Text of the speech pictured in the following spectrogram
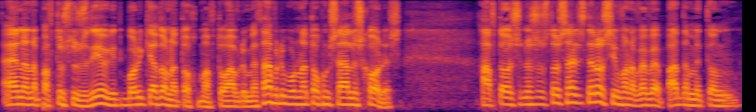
έναν από αυτούς τους δύο, γιατί μπορεί και εδώ να το έχουμε αυτό αύριο μεθαύριο, μπορεί να το έχουν σε άλλες χώρες. Αυτός είναι ο σωστός αριστερός, σύμφωνα βέβαια πάντα με τον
